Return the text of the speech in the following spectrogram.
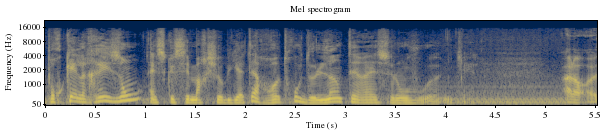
pour quelles raisons est-ce que ces marchés obligataires retrouvent de l'intérêt selon vous, euh, Michael? Alors, euh,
